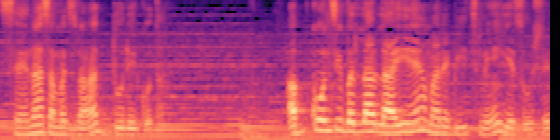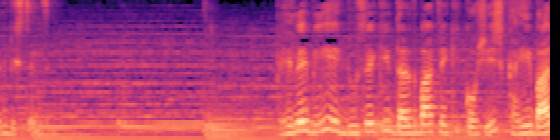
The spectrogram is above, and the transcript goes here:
सहना समझना दूरी को था। अब कौन सी बदलाव लाई है हमारे बीच में ये सोशल डिस्टेंसिंग पहले भी एक दूसरे की दर्द बांटने की कोशिश कई बार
